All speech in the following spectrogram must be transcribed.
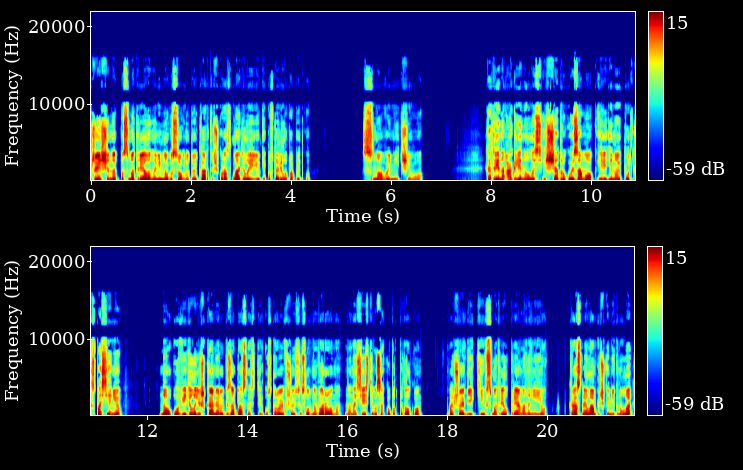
Женщина посмотрела на немного согнутую карточку, разгладила ее и повторила попытку. Снова ничего. Катрина оглянулась, ища другой замок или иной путь к спасению, но увидела лишь камеру безопасности, устроившуюся словно ворона на насесте высоко под потолком. Большой объектив смотрел прямо на нее. Красная лампочка мигнула,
